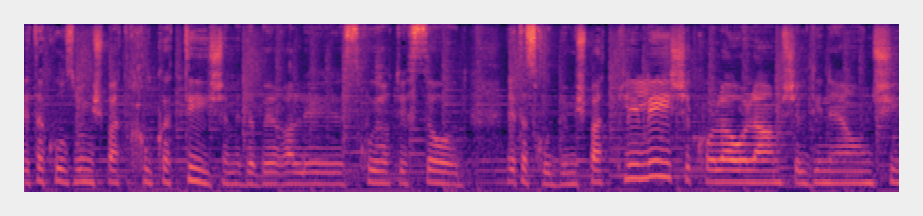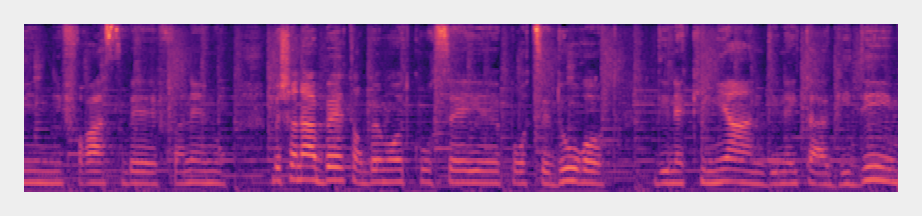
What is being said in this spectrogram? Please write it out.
את הקורס במשפט חוקתי שמדבר על אה, זכויות יסוד, את הזכות במשפט פלילי שכל העולם של דיני העונשין נפרס בפנינו. בשנה ב' הרבה מאוד קורסי אה, פרוצדורות. דיני קניין, דיני תאגידים,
